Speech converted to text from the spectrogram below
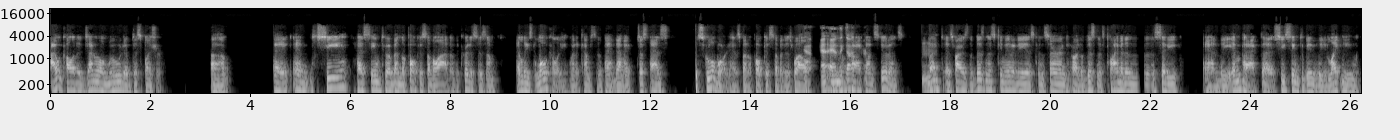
I would call it a general mood of displeasure. Um, and, and she has seemed to have been the focus of a lot of the criticism, at least locally, when it comes to the pandemic, just as the school board has been a focus of it as well. Yeah. And, and the impact governor. on students. Mm-hmm. But as far as the business community is concerned, or the business climate in the city and the impact, uh, she seemed to be the lightning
